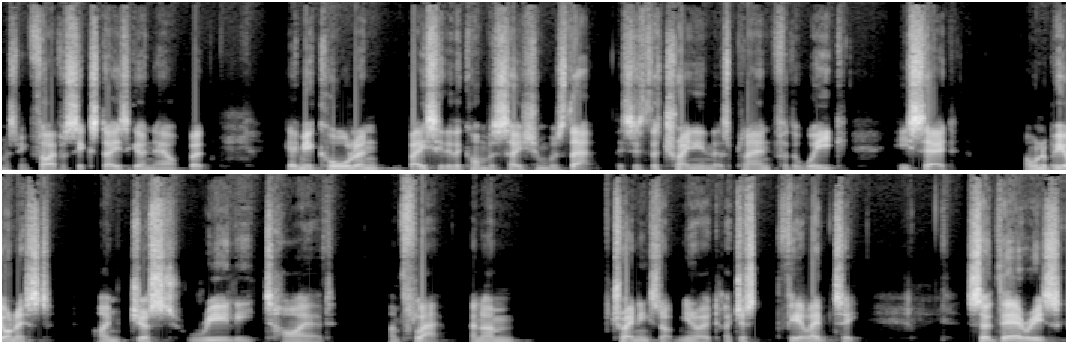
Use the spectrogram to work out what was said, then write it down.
Must have been five or six days ago now, but gave me a call, and basically the conversation was that this is the training that's planned for the week. He said, "I want to be honest. I'm just really tired. I'm flat and I'm training's not, you know, I, I just feel empty. So there is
